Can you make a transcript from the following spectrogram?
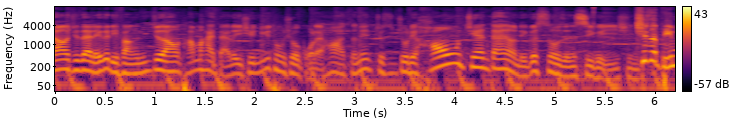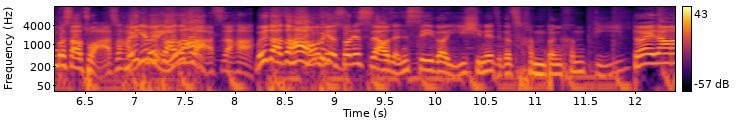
然后就在那个地方，就然后他们还带了一些女同学过来，哈，真的就是觉得好简单啊！那个时候认识一个异性，其实并不是要爪子哈，也没有爪子哈，没爪子哈。我们就说的是要认识一个异性的这个成本很低。对，然后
